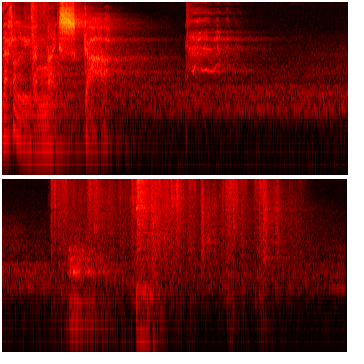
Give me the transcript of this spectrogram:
That'll leave a nice scar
